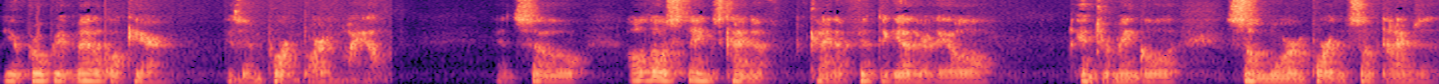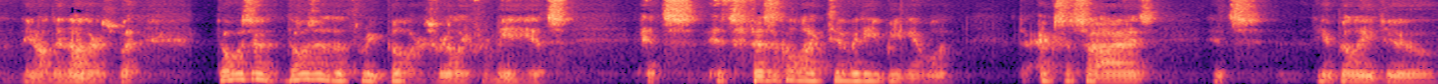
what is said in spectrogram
the appropriate medical care is an important part of my health, and so all those things kind of kind of fit together. They all intermingle. Some more important sometimes, you know, than others, but those are those are the three pillars really for me. It's it's it's physical activity, being able to exercise. It's the ability to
